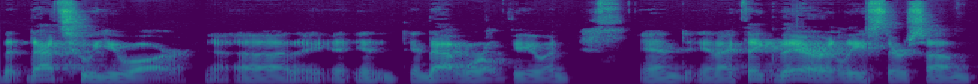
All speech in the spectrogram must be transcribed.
that, that's who you are uh, in, in that worldview, and and and I think there at least there's some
